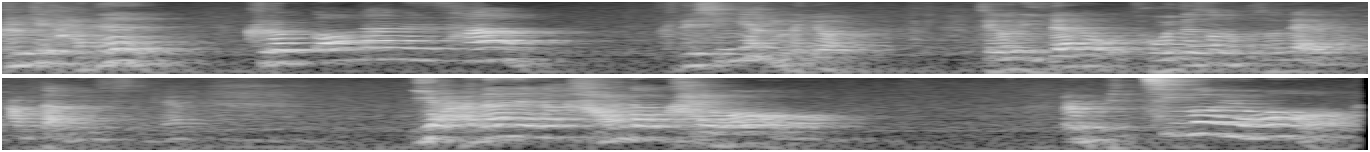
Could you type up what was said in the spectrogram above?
그렇게 가는 그런 떠나는 삶. 근데 신기한 건요. 제가 오늘 이 단어 저 혼자 써놓고 썼는데 아무도 안 읽으시네요. 이 아나니아가 가는다고 가요. 여러분 미친 거예요.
